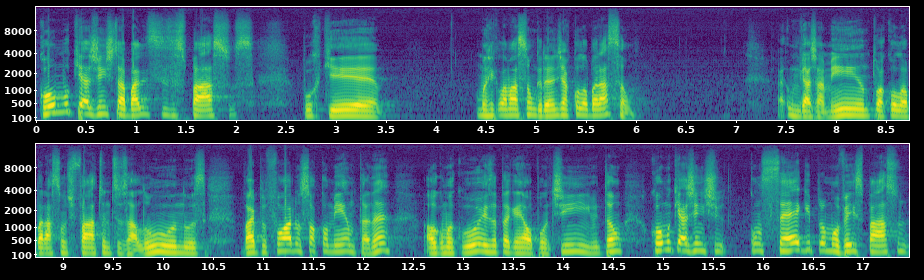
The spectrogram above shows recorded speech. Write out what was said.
como que a gente trabalha esses espaços? Porque uma reclamação grande é a colaboração. O engajamento, a colaboração de fato entre os alunos, vai para o fórum, só comenta né? alguma coisa para ganhar o pontinho. Então, como que a gente consegue promover espaço,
